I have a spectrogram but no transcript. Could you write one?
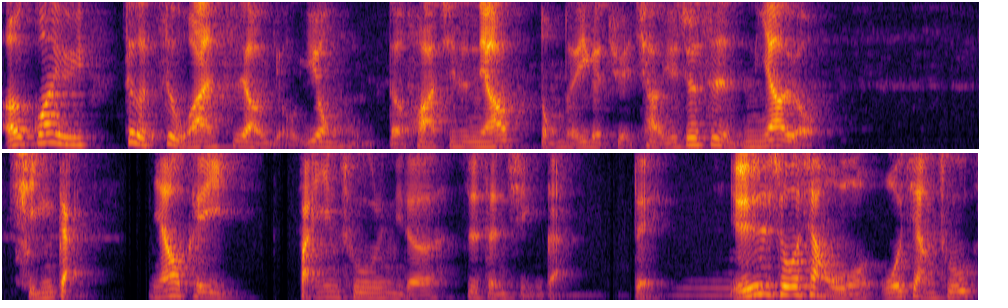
而关于这个自我暗示要有用的话，其实你要懂得一个诀窍，也就是你要有情感，你要可以反映出你的自身情感，对，也就是说，像我我讲出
